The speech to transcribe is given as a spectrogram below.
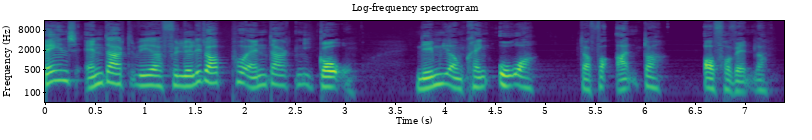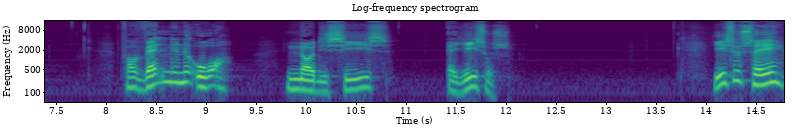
Dagens andagt vil jeg følge lidt op på andagten i går, nemlig omkring ord, der forandrer og forvandler. Forvandlende ord, når de siges af Jesus. Jesus sagde,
